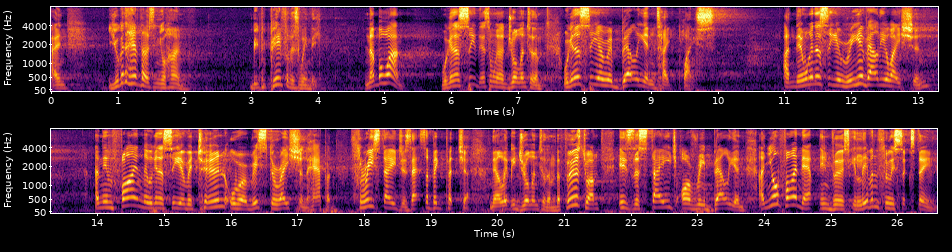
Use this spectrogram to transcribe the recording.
And you're going to have those in your home. Be prepared for this, Wendy. Number one, we're going to see this and we're going to drill into them. We're going to see a rebellion take place. And then we're going to see a reevaluation and then finally, we're going to see a return or a restoration happen. Three stages. That's a big picture. Now, let me drill into them. The first one is the stage of rebellion. And you'll find that in verse 11 through 16.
